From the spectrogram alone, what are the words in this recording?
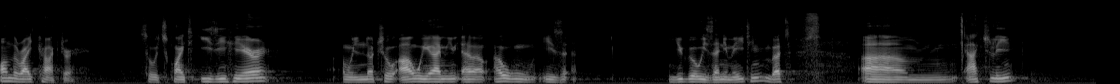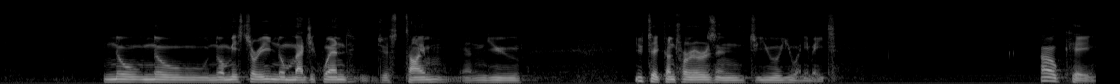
on the right character. So it's quite easy here. I will not show how, we, uh, how is Hugo is animating, but um, actually, no, no, no mystery, no magic wand, just time, and you, you take controllers and you, you animate. Okay.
